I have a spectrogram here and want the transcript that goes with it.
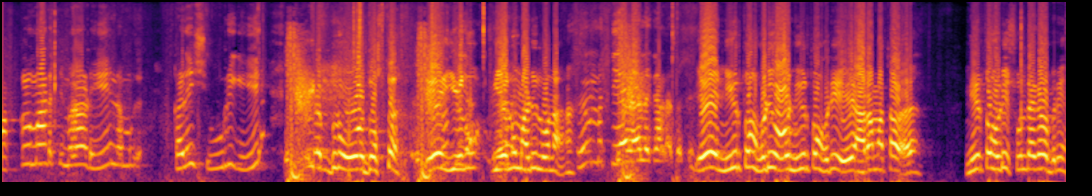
ಮಕ್ಕಳು ಮಾಡ್ತಿ ಮಾಡಿ ನಮ್ಗೆ ಕಳಿಸಿ ಊರಿಗೆ. ಬಿಡು ಓ ದೋಸ್ತ. ಏ ಏನು ಏನು ಮಾಡಿಲ್ಲ ಮತ್ತೆ ಏ ನೀರ್ ತಗೊಂಡ್ ಹೊಡಿ ಓ ನೀರ್ ತಗೊಂಡ್ ಹೊಡಿ ಆರಾಮತ್ತ ನೀರ್ ತಗೊಂಡ್ ಹೊಡಿ ಸುಂದಾಗ್ಯಾರ ಬರೀ.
